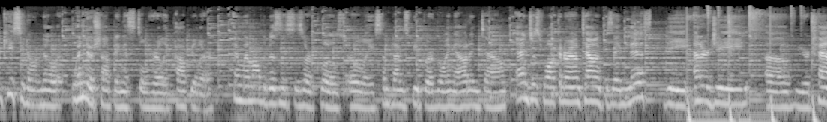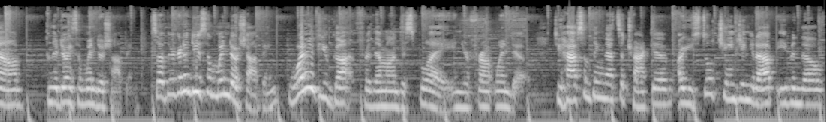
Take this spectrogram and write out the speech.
In case you don't know it, window shopping is still really popular. And when all the businesses are closed early, sometimes people are going out in town and just walking around town because they miss the energy of your town and they're doing some window shopping. So if they're going to do some window shopping, what have you got for them on display in your front window? Do you have something that's attractive? Are you still changing it up even though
